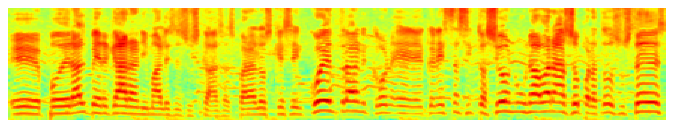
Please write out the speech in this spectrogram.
eh, poder albergar animales en sus casas. Para los que se encuentran con, eh, con, esta situación, un abrazo para todos ustedes.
